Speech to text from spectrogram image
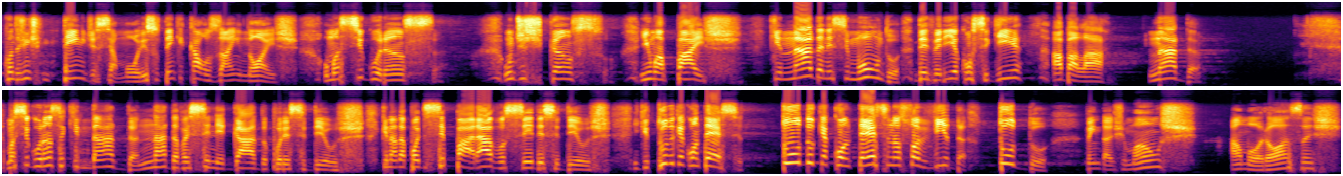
quando a gente entende esse amor, isso tem que causar em nós uma segurança, um descanso e uma paz que nada nesse mundo deveria conseguir abalar. Nada. Uma segurança que nada, nada vai ser negado por esse Deus, que nada pode separar você desse Deus, e que tudo que acontece, tudo que acontece na sua vida, tudo vem das mãos amorosas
